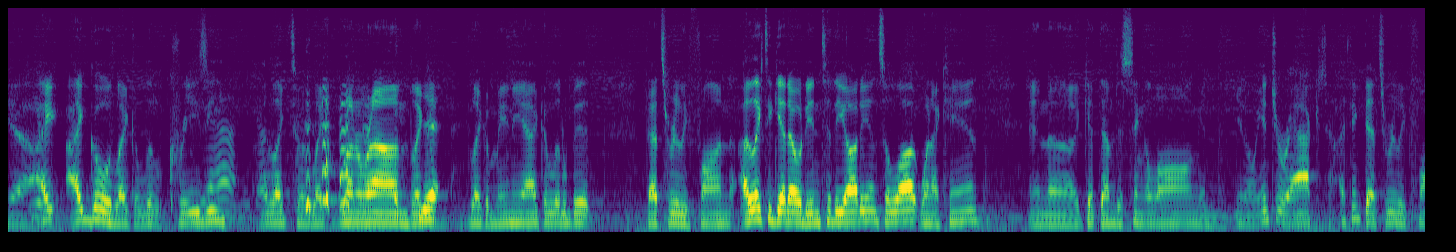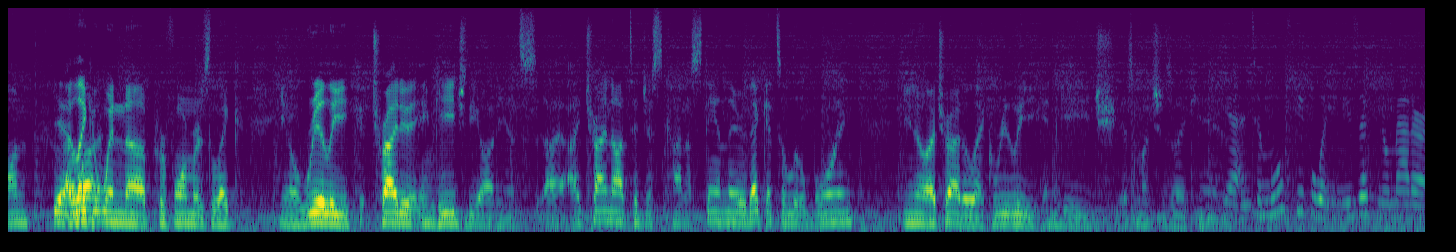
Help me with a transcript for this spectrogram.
Yeah, I, I go like a little crazy. Yeah, I like to like run around like Yeah. a, like a maniac a little bit. That's really fun. I like to get out into the audience a lot when I can, and uh, get them to sing along and you know interact. I think that's really fun. Yeah, I a like it when uh, performers like you know really try to engage the audience. I, I try not to just kind of stand there. That gets a little boring. You know, I try to like really engage as much as I can. Yeah, and to move people with your music, no matter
